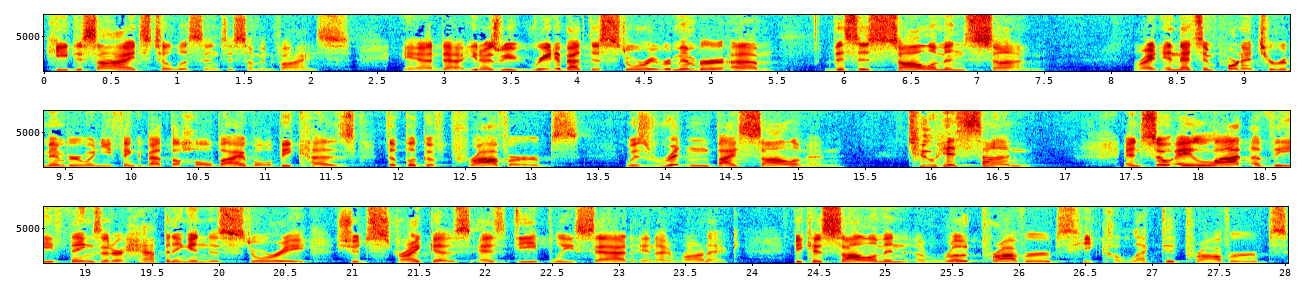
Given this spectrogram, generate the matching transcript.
he decides to listen to some advice. And, uh, you know, as we read about this story, remember um, this is Solomon's son, right? And that's important to remember when you think about the whole Bible because the book of Proverbs was written by Solomon to his son. And so, a lot of the things that are happening in this story should strike us as deeply sad and ironic because Solomon uh, wrote Proverbs, he collected Proverbs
